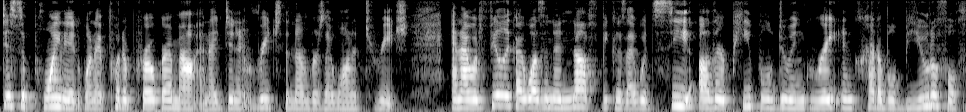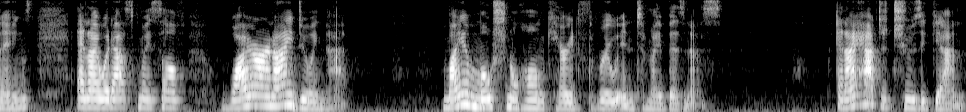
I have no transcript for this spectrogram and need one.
disappointed when I put a program out and I didn't reach the numbers I wanted to reach. And I would feel like I wasn't enough because I would see other people doing great, incredible, beautiful things. And I would ask myself, why aren't I doing that? My emotional home carried through into my business. And I had to choose again.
